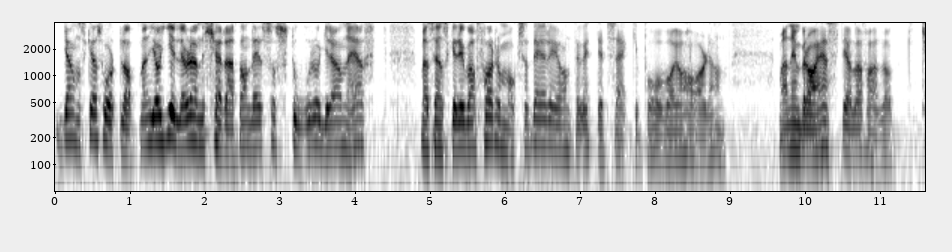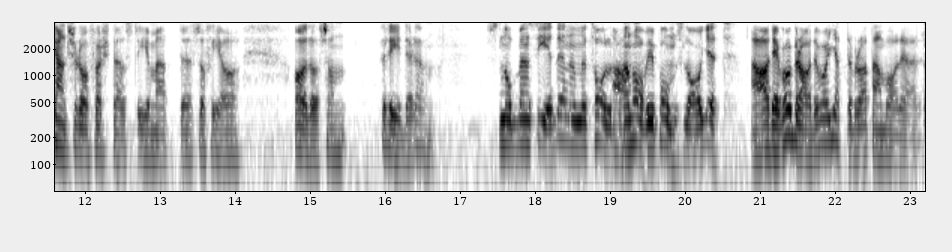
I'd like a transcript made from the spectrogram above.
ganska svårt lopp men jag gillar den Sheraton. Det är så stor och grann häst. Men sen ska det vara form också. Där är jag inte riktigt säker på vad jag har den. Men en bra häst i alla fall och kanske då första häst i och med att eh, Sofia Adolfsson rider den. Snobben CD nummer 12, ja. han har vi ju på omslaget. Ja, det var bra. Det var jättebra att han var där.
